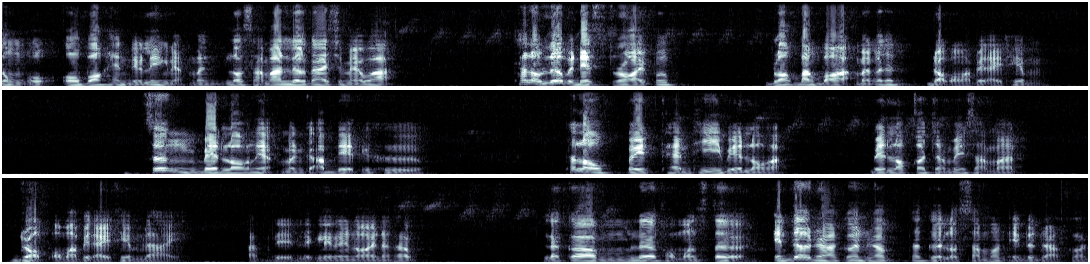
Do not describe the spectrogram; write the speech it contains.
ตรง O block handling เนี่ยมันเราสามารถเลือกได้ใช่ไหมว่า ถ้าเราเลือกเป็น destroy ปุ๊บบล็อกบางบล็อกอะมันก็จะดรอปออกมาเป็นไอเทม ซึ่ง bedrock เนี่ยมันก็อัปเดตก็คือ ถ้าเราไปแทนที่ bedrock อะ bedrock ก็จะไม่สามารถ drop ออกมาเป็นไอเทมได้ อัปเดตเล็ก ๆ น้อยๆนะครับ แล้วก็เรื่องของ monster ender dragon ครับ ถ้าเกิดเรา summon ender dragon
